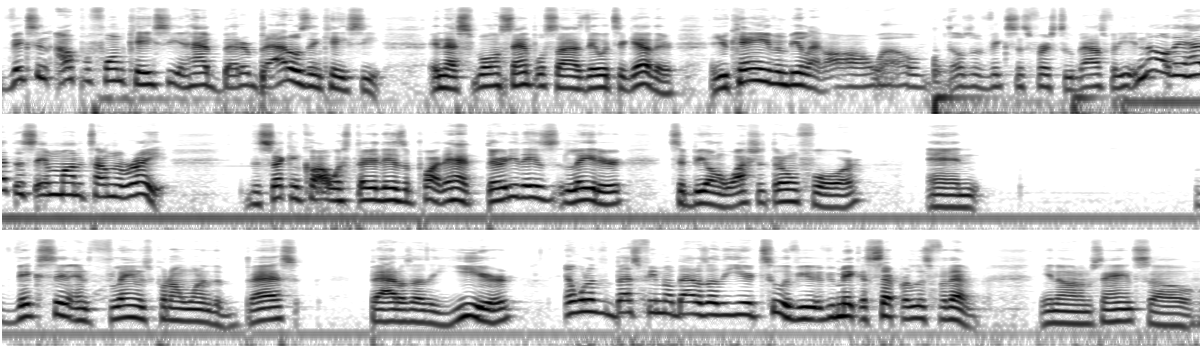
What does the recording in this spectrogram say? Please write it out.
Vixen outperformed Casey and had better battles than Casey in that small sample size they were together. And you can't even be like, oh well, those were Vixen's first two battles for the no, they had the same amount of time to write. The second card was 30 days apart. They had 30 days later to be on Watch the Throne 4 and Vixen and Flames put on one of the best battles of the year and one of the best female battles of the year too. If you if you make a separate list for them, you know what I'm saying. So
